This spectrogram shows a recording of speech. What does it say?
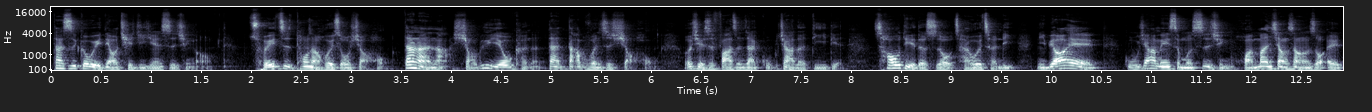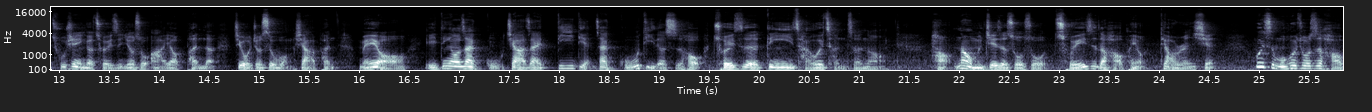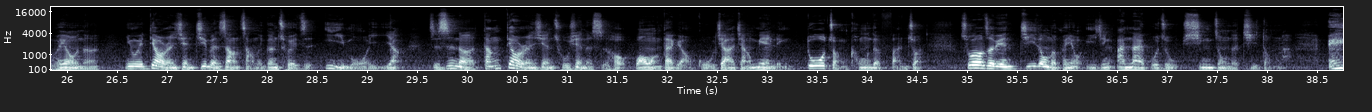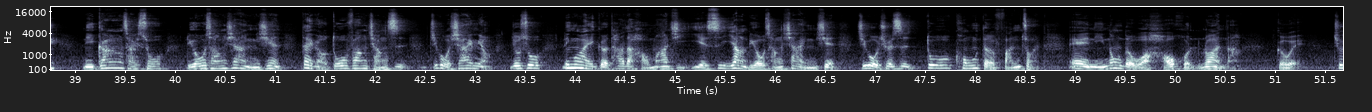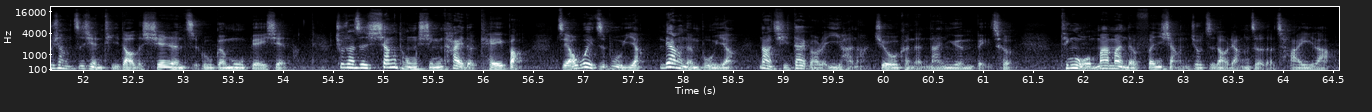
但是各位一定要切记一件事情哦。锤子通常会收小红，当然啦，小绿也有可能，但大部分是小红，而且是发生在股价的低点超跌的时候才会成立。你不要哎，股价没什么事情，缓慢向上的时候，哎，出现一个锤子，你就说啊要喷了，结果就是往下喷。没有，一定要在股价在低点、在谷底的时候，锤子的定义才会成真哦。好，那我们接着说说锤子的好朋友吊人线。为什么会说是好朋友呢？因为吊人线基本上长得跟锤子一模一样，只是呢，当吊人线出现的时候，往往代表股价将面临多转空的反转。说到这边，激动的朋友已经按耐不住心中的激动了。哎，你刚刚才说留长下影线代表多方强势，结果下一秒你就说另外一个他的好妈吉也是一样留长下影线，结果却是多空的反转。哎，你弄得我好混乱呐！各位，就像之前提到的仙人指路跟墓碑线。就算是相同形态的 K 棒，只要位置不一样，量能不一样，那其代表的意涵啊，就有可能南辕北辙。听我慢慢的分享，你就知道两者的差异啦。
